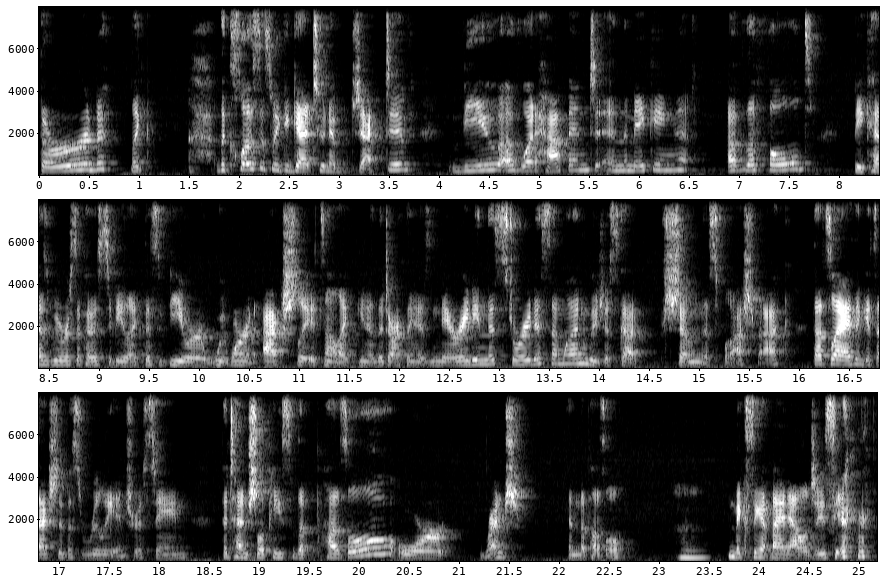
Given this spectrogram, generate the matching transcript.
third like the closest we could get to an objective view of what happened in the making of the fold because we were supposed to be like this viewer we weren't actually it's not like you know the darkling is narrating this story to someone. We just got shown this flashback. That's why i think it's actually this really interesting potential piece of the puzzle or wrench in the puzzle. Hmm. mixing up my analogies here.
